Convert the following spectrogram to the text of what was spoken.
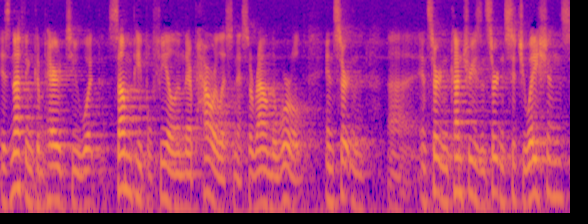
is nothing compared to what some people feel in their powerlessness around the world in certain uh, in certain countries, in certain situations,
